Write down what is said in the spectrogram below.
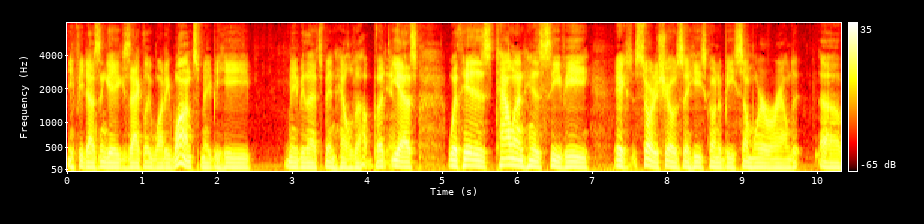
if he doesn't get exactly what he wants, maybe he, maybe that's been held up. But yes, with his talent, his CV, it sort of shows that he's going to be somewhere around it. Uh,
